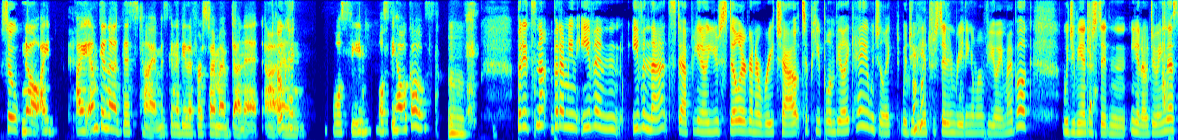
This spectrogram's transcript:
So, No, I I am gonna this time. It's gonna be the first time I've done it. Uh, Okay. And we'll see. We'll see how it goes. Mhm. but it's not, but I mean, even, even that step, you know, you still are going to reach out to people and be like, Hey, would you like, would you be Mhm. interested in reading and reviewing my book? Would you be interested in, you know, doing this?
